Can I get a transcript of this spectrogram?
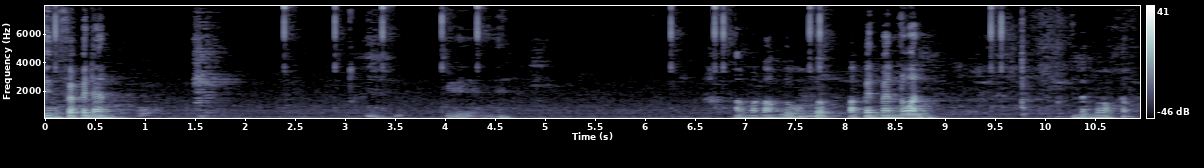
ดึงแฟไปแดนเรามาลองดูปุ๊บปรับเป็นแมนนวลดับเบิลครับ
